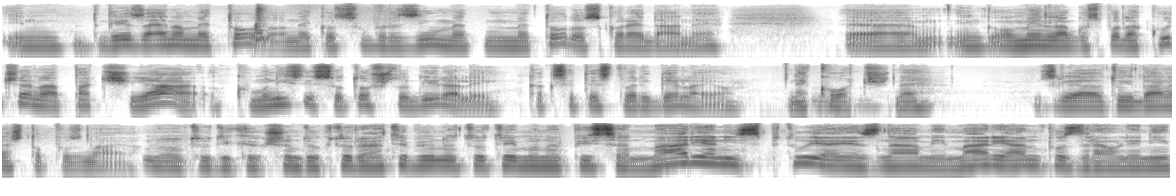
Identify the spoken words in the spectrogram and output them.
in gre za eno metodo, neko subverzivno metodo, skoraj da ne. In omenila gospoda Kučana, pač ja, komunisti so to študirali, kako se te stvari delajo, nekoč. Ne? Zgleda, da tudi danes to poznajo. No, tudi kakšen doktorat je bil na to temo napisan. Marjan iz Ptuja je z nami. Marjan, pozdravljeni.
